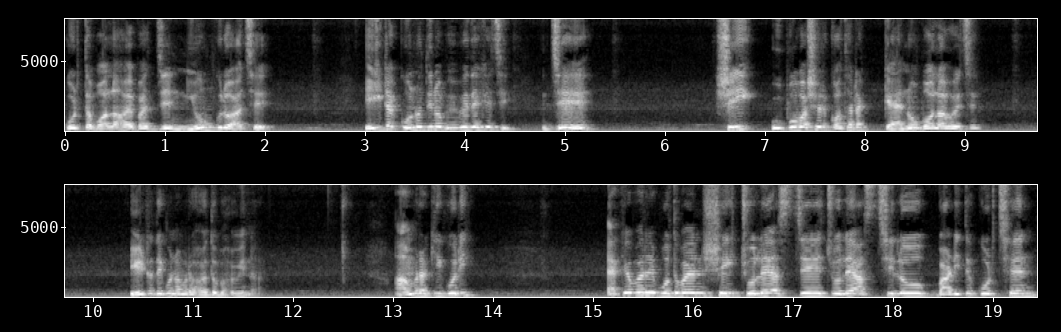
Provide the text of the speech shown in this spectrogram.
করতে বলা হয় বা যে নিয়মগুলো আছে, এইটা কোনোদিনও ভেবে দেখেছি যে সেই উপবাসের কথাটা কেন বলা হয়েছে? এটা দেখবেন আমরা হয়তো ভাবি না। আমরা কি করি? একেবারে বলতে পারেন সেই চলে আসছে, চলে আসছিল, বাড়িতে করছেন,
